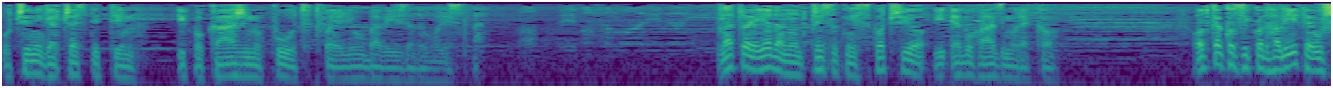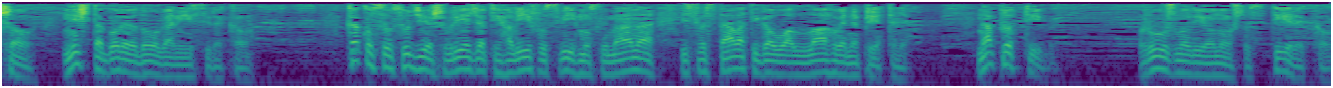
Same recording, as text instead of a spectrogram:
učini ga čestitim i pokaži mu put tvoje ljubavi i zadovoljstva. Na to je jedan od prisutnih skočio i Ebu Hazimu rekao. Otkako si kod halife ušao, ništa gore od ovoga nisi rekao. Kako se usuđuješ vrijeđati halifu svih muslimana i svrstavati ga u Allahove neprijatelje? Naprotiv, ružno li je ono što si ti rekao,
